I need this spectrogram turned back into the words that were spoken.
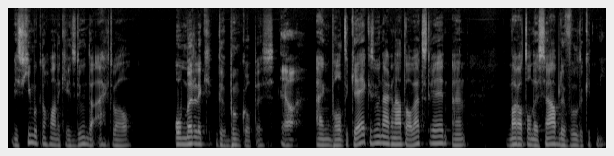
misschien moet ik nog wel een keer iets doen dat echt wel onmiddellijk er boek op is. Ja. En ik begon te kijken zo naar een aantal wedstrijden en Marathon des Sables voelde ik het niet.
